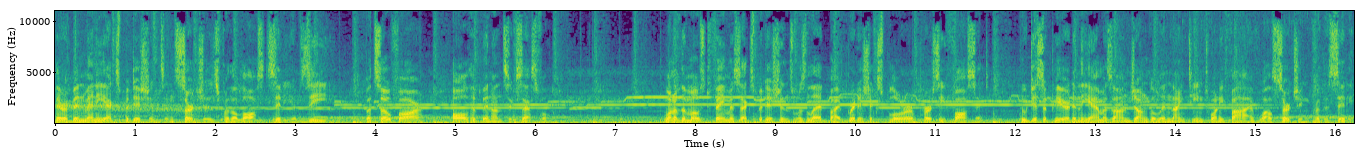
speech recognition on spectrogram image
there have been many expeditions and searches for the lost city of Z, but so far, all have been unsuccessful. One of the most famous expeditions was led by British explorer Percy Fawcett, who disappeared in the Amazon jungle in 1925 while searching for the city.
